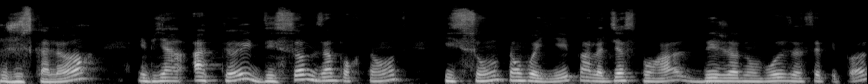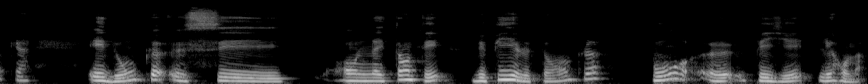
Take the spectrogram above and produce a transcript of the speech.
jusqu'alors, eh bien, accueille des sommes importantes qui sont envoyées par la diaspora, déjà nombreuse à cette époque. Et donc, c'est, on est tenté de piller le temple pour euh, payer les Romains.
